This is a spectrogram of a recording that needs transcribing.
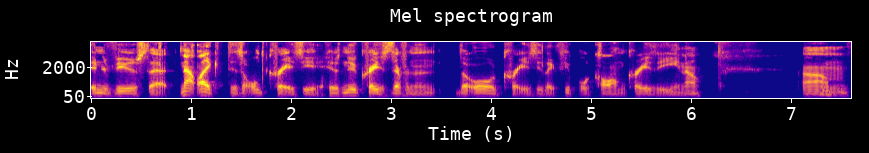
interviews that not like his old crazy. His new crazy is different than the old crazy. Like people call him crazy, you know. Um,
